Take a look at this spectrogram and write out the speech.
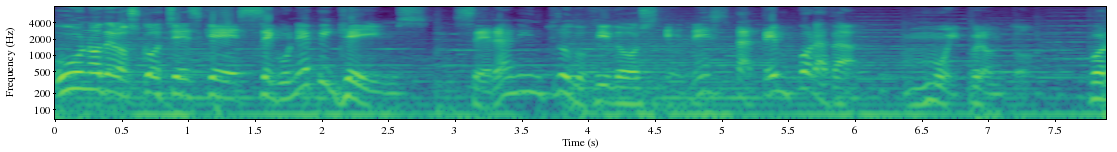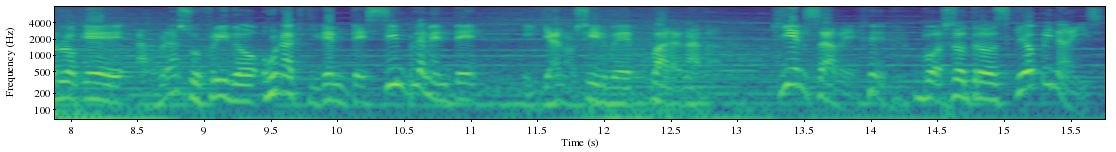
Uno de los coches que, según Epic Games, serán introducidos en esta temporada muy pronto, por lo que habrá sufrido un accidente simplemente y ya no sirve para nada. ¿Quién sabe? ¿Vosotros qué opináis?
